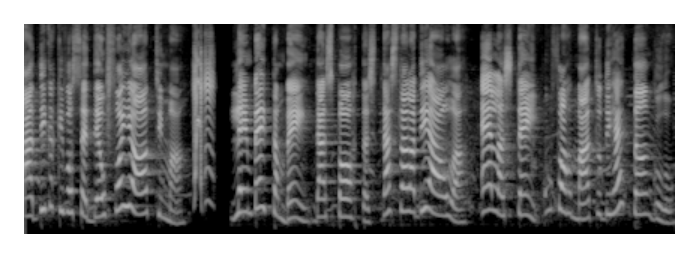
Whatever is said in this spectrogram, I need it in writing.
A dica que você deu foi ótima. Lembrei também das portas da sala de aula. Elas têm um formato de retângulo.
